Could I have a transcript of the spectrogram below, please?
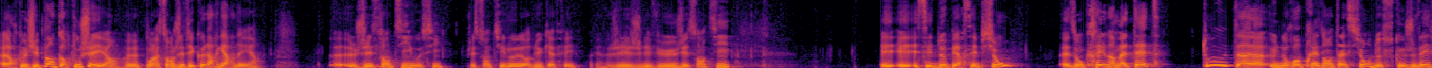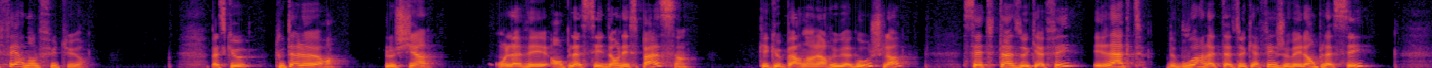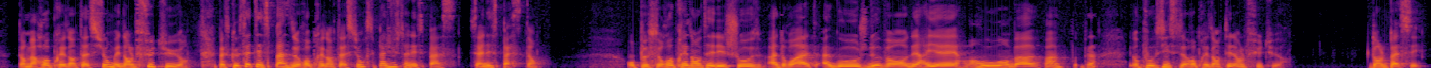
alors que je n'ai pas encore touché, hein. pour l'instant j'ai fait que la regarder. Hein. Euh, j'ai senti aussi, j'ai senti l'odeur du café, je l'ai vu, j'ai senti. Et, ces deux perceptions, elles ont créé dans ma tête toute une représentation de ce que je vais faire dans le futur. Parce que tout à l'heure, le chien, on l'avait emplacé dans l'espace, quelque part dans la rue à gauche, là. Cette tasse de café et l'acte de boire la tasse de café, je vais l'emplacer dans ma représentation, mais dans le futur. Parce que cet espace de représentation, ce n'est pas juste un espace, c'est un espace-temps. On peut se représenter les choses à droite, à gauche, devant, derrière, en haut, en bas, hein, on peut aussi se représenter dans le futur, dans le passé.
